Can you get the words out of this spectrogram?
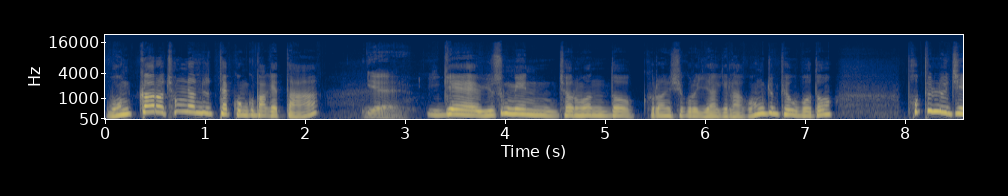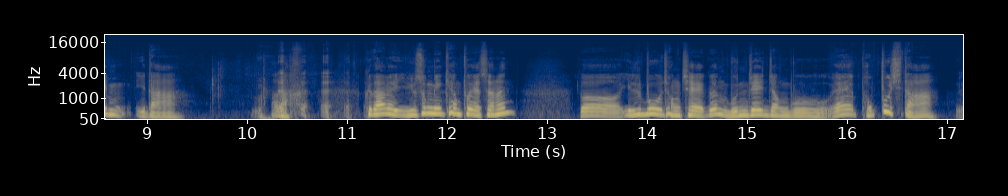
원가로 청년 주택 공급하겠다. 예. 이게 유승민 전 의원도 그런 식으로 이야기를 하고 홍준표 후보도 포퓰리즘이다. 그 다음에 유승민 캠프에서는 그 일부 정책은 문재인 정부의 복붙이다. 예.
